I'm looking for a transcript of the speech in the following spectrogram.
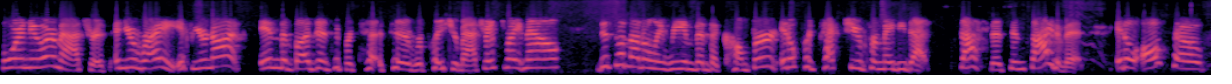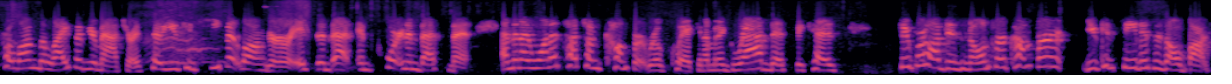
for a newer mattress. And you're right. If you're not in the budget to protect, to replace your mattress right now, this will not only reinvent the comfort, it'll protect you from maybe that stuff that's inside of it. It'll also prolong the life of your mattress so you can keep it longer. It's that important investment. And then I want to touch on comfort real quick, and I'm going to grab this because Superloft is known for comfort. You can see this is all box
